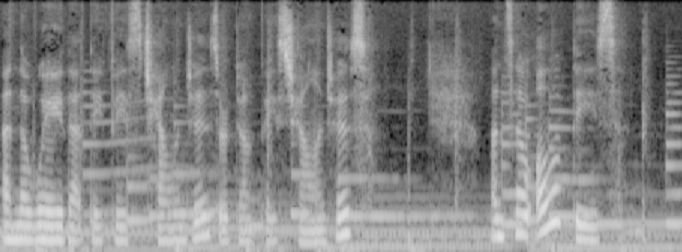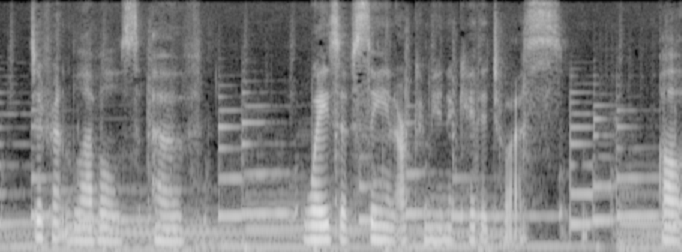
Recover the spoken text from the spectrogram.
and the way that they face challenges or don't face challenges. And so, all of these different levels of ways of seeing are communicated to us, uh,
